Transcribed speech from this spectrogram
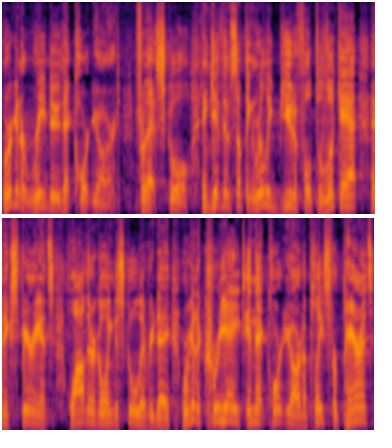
We're going to redo that courtyard for that school and give them something really beautiful to look at and experience while they're going to school every day. We're going to create in that courtyard a place for parents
